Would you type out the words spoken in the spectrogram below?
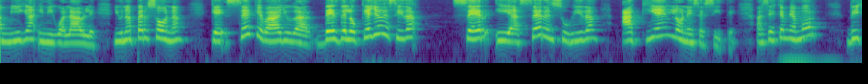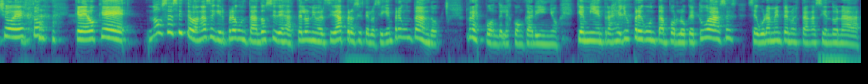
amiga inigualable y una persona que sé que va a ayudar desde lo que ella decida ser y hacer en su vida a quien lo necesite. Así es que mi amor, dicho esto, creo que no sé si te van a seguir preguntando si dejaste la universidad, pero si te lo siguen preguntando, respóndeles con cariño, que mientras ellos preguntan por lo que tú haces, seguramente no están haciendo nada.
